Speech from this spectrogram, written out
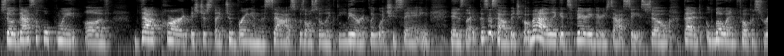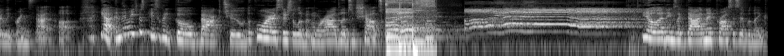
So that's the whole point of that part is just like to bring in the sass because also like lyrically what she's saying is like this is how bitch go bad like it's very very sassy so that low end focus really brings that up yeah and then we just basically go back to the chorus there's a little bit more ad libs and shouts you know, a lot of things like that. And I process it with like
